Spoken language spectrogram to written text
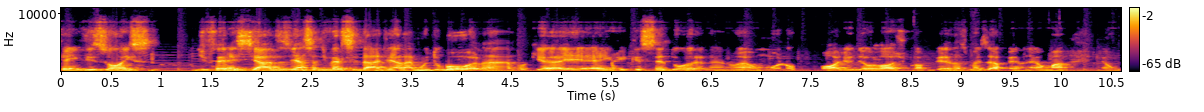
tem visões diferenciadas e essa diversidade ela é muito boa, né? Porque é, é enriquecedora, né? Não é um monopólio ideológico apenas, mas é apenas é uma é um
